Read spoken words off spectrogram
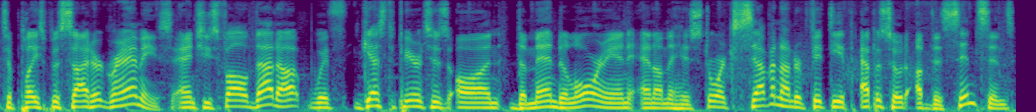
to place beside her Grammys. And she's followed that up with guest appearances on The Mandalorian and on the historic 750th episode of The Simpsons,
